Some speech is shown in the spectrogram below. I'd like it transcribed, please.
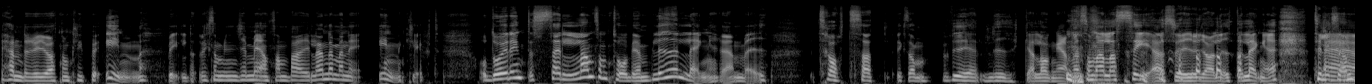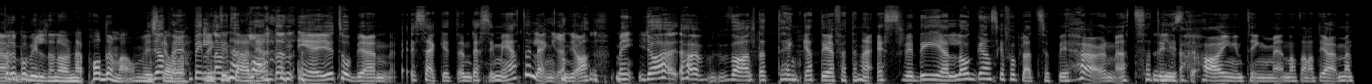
händer det ju att de klipper in bild, liksom en gemensam byline där man är inklippt. Och då är det inte sällan som Torbjörn blir längre än mig trots att liksom, vi är lika långa. Men som alla ser så är ju jag lite längre. Till exempel Ehm, på bilden av den här podden va? om vi ska Ja, vara bilden av den här ärliga. podden är ju Torbjörn säkert en decimeter längre än jag. Men jag har valt att tänka att det är för att den här SvD-loggan ska få plats uppe i hörnet. Så att det, det. har ingenting med något annat att göra. Men,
